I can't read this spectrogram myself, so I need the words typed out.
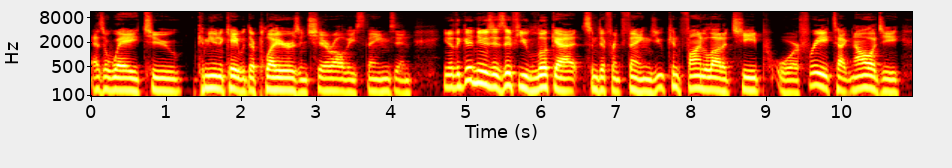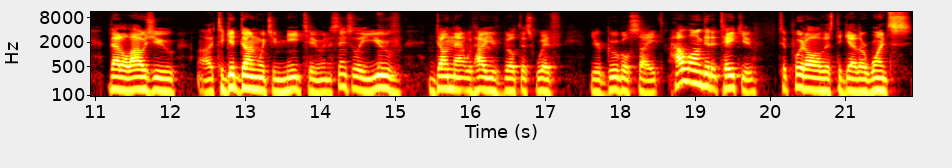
as a way to communicate with their players and share all these things and you know the good news is if you look at some different things you can find a lot of cheap or free technology that allows you uh, to get done what you need to and essentially you've done that with how you've built this with your google site how long did it take you to put all this together once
